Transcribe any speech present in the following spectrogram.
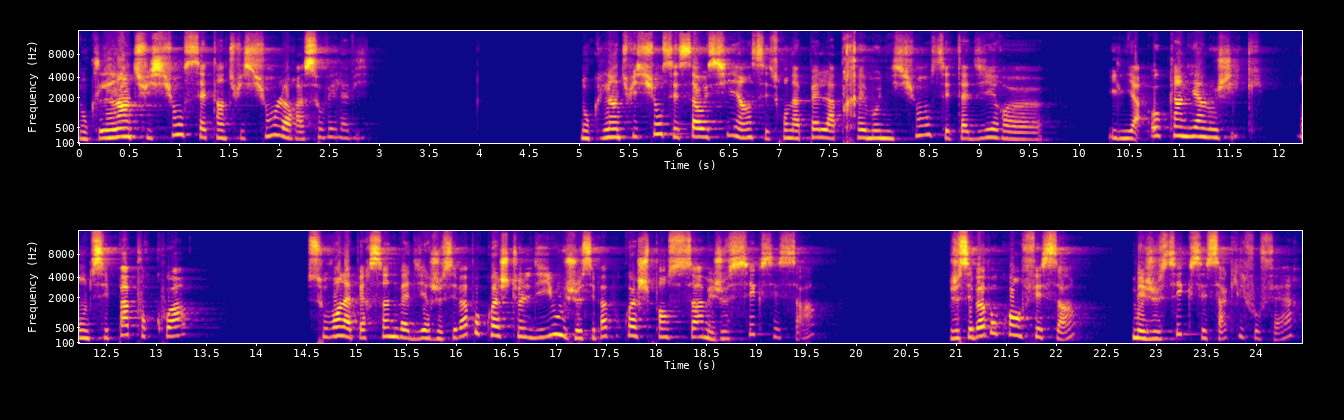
Donc l'intuition, cette intuition leur a sauvé la vie. Donc l'intuition, c'est ça aussi, hein, c'est ce qu'on appelle la prémonition, c'est-à-dire euh, il n'y a aucun lien logique, on ne sait pas pourquoi Souvent, la personne va dire Je sais pas pourquoi je te le dis ou je ne sais pas pourquoi je pense ça, mais je sais que c'est ça. Je ne sais pas pourquoi on fait ça, mais je sais que c'est ça qu'il faut faire.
